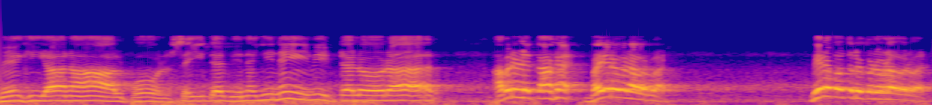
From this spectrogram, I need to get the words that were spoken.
வேகியானால் போல் செய்த வினையினை வீட்டலோரார். அவர்களுக்காக பைரவராக வருவார். வீரபத்திர கடவுளா வருவார்?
